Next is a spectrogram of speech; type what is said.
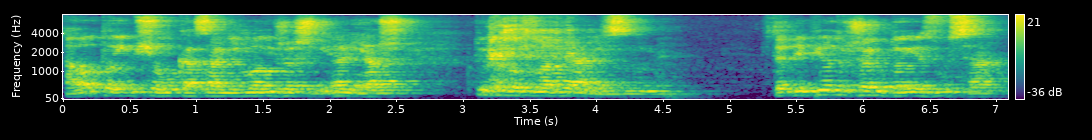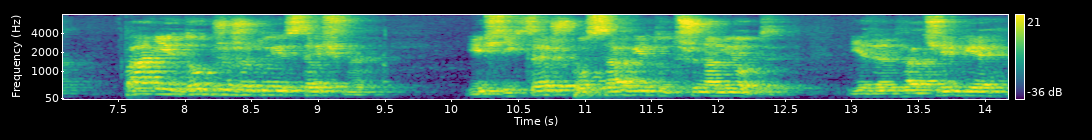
A oto im się ukazali Mojżesz i Eliasz, którzy rozmawiali z nim. Wtedy Piotr rzekł do Jezusa, Panie, dobrze, że tu jesteśmy. Jeśli chcesz, postawię tu trzy namioty. Jeden dla Ciebie,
